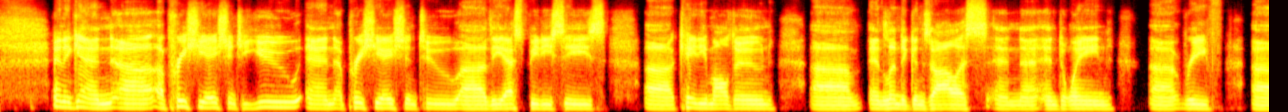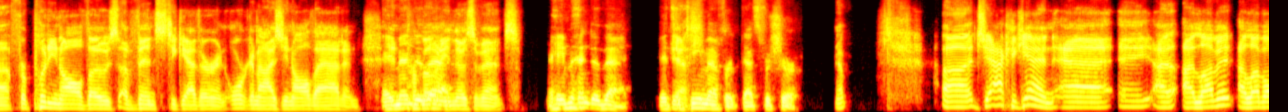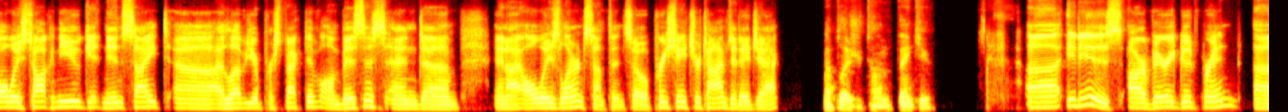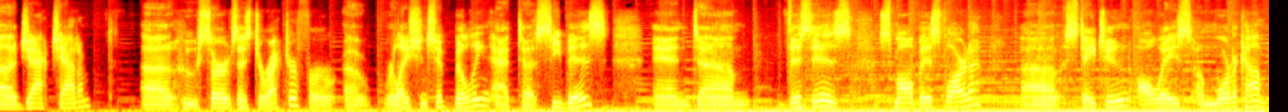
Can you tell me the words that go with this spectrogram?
And again, uh, appreciation to you and appreciation to uh, the SBDCs, uh, Katie Muldoon um, and Linda Gonzalez and, uh, and Dwayne uh, Reef uh, for putting all those events together and organizing all that and, and promoting those events. Amen to that. It's yes. a team effort, that's for sure. Yep. Uh, Jack, again, uh, I, I, love it. I love always talking to you, getting insight. Uh, I love your perspective on business, and um, and I always learn something. So appreciate your time today, Jack. My pleasure, Tom. Thank you. Uh, it is our very good friend, uh, Jack Chadam uh, who serves as director for uh, relationship building at uh, CBiz. And um, this is Small Biz Florida. Uh, stay tuned, always uh, more to come.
